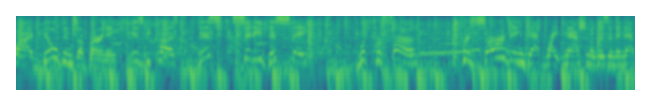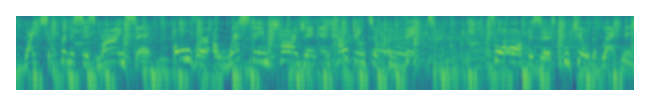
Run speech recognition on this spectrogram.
why buildings are burning is because this city, this state would prefer preserving that white nationalism and that white supremacist mindset over arresting, charging, and helping to convict four officers who killed a black man.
